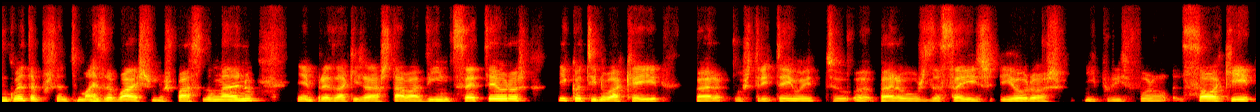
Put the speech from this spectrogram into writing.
50% mais abaixo no espaço de um ano, e a empresa aqui já estava a 27 euros, e continua a cair para os 38, eh, para os 16 euros, e por isso foram só aqui,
